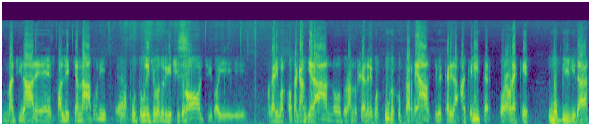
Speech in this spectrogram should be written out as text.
immaginare Spalletti a Napoli, eh, appunto con i giocatori che ci sono oggi, poi magari qualcosa cambieranno, dovranno cedere qualcuno e comprarne altri, per carità, anche l'Inter ora non è che smobilita, eh.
